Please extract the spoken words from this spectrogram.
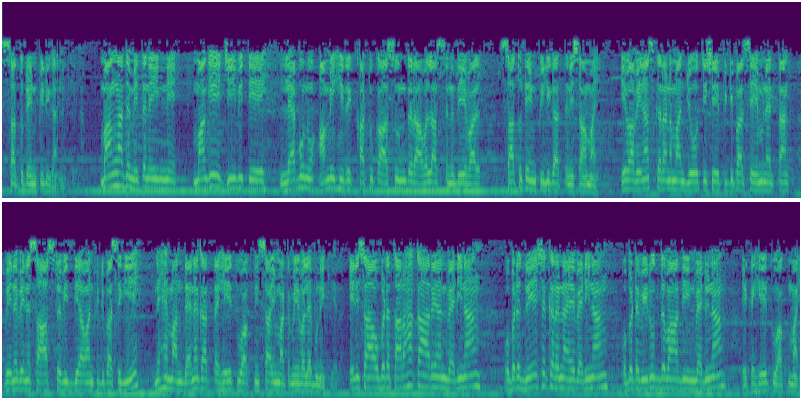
සතුටෙන් පිළිගන්න කියලා. මං අද මෙතන ඉන්නේ මගේ ජීවිතේ ලැබුණු අමිහිරි කටුක අසුන්දර අවලස්සන දේවල් සතුටෙන් පිළිගත්ත නිසාමයි. ඒවා වෙනස් කරන්න මං ජ්‍යොතිෂයේ පිටිපස්සේ එහෙම නැත්නම් වෙන වෙන ශාස්ත්‍ර විද්‍යාවන් පිටිපස්සේ ගියේ නැහැ මං දැනගත්ත හේතුවක් නිසායි මට මේවා ලැබුණේ කියලා. ඒ නිසා ඔබට තරහකාරයන් වැඩි නම් ඔබට ද්වේෂ කරන අය වැඩි නම් ඔබට විරුද්ධවාදීන් වැඩි නම් ඒක හේතුවක්මයි.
